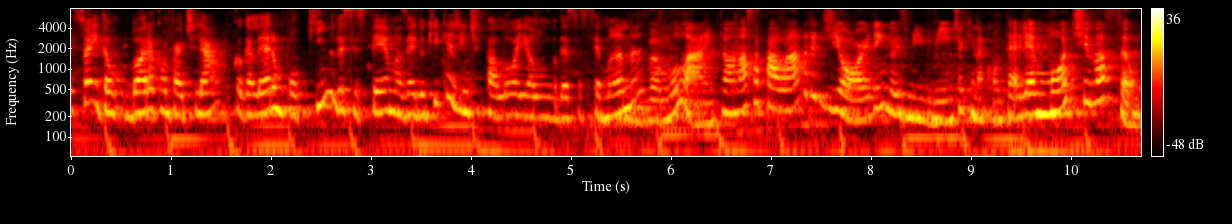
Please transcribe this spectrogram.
Isso aí, então bora compartilhar com a galera um pouquinho desses temas aí, do que, que a gente falou aí ao longo dessa semana. Vamos lá, então a nossa palavra de ordem 2020 aqui na Contele é motivação.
